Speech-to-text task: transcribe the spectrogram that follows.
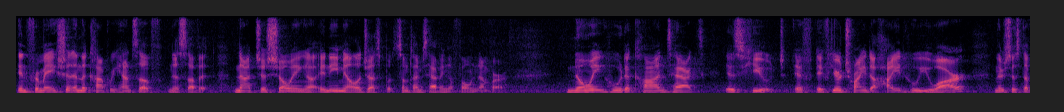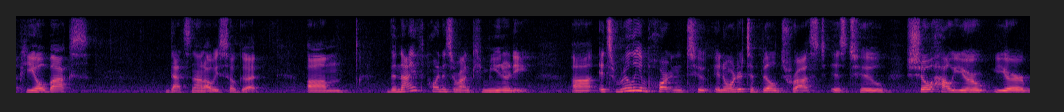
information and the comprehensiveness of it, not just showing uh, an email address, but sometimes having a phone number. Knowing who to contact is huge. If, if you're trying to hide who you are and there's just a P.O. box, that's not always so good. Um, the ninth point is around community. Uh, it's really important to, in order to build trust, is to show how your your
